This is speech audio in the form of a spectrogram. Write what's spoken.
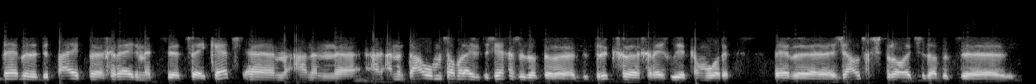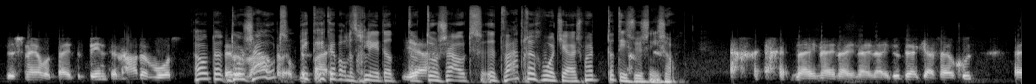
we hebben de pijp gereden met twee cats aan, een, aan, aan een touw, om het zo maar even te zeggen, zodat er de druk gereguleerd kan worden. We hebben zout gestrooid, zodat het, uh, de sneeuw wat beter bindt en harder wordt. Oh, dat, door zout? Ik, ik heb altijd geleerd dat, dat door zout het waterig wordt juist, maar dat is dus niet zo. nee, nee, nee, nee, nee. Dat werkt juist heel goed. Uh,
